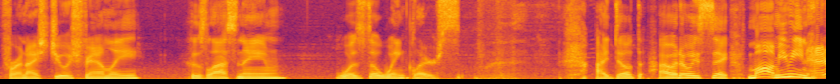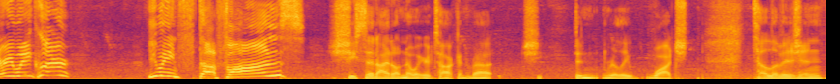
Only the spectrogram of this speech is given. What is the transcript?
for a nice Jewish family whose last name was the Winklers. I don't, I would always say, Mom, you mean Henry Winkler? You mean the uh, Fonz? She said, I don't know what you're talking about. She didn't really watch television.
